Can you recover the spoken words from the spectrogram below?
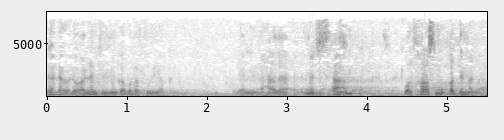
لا لا لو علمت من قبل رحت وياك. لأن هذا مجلس عام والخاص مقدم الآن.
